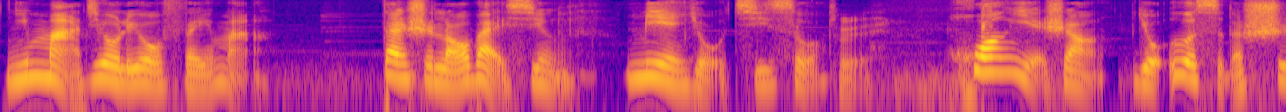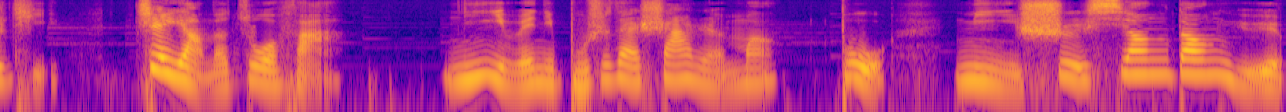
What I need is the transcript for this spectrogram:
你马厩里有肥马，但是老百姓面有饥色，对，荒野上有饿死的尸体，这样的做法，你以为你不是在杀人吗？不，你是相当于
